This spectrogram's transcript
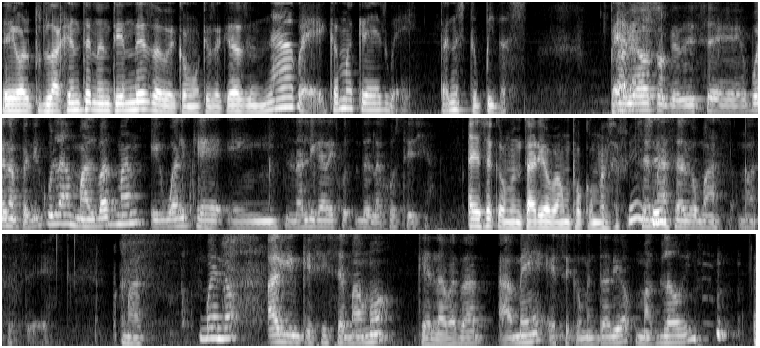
Y digo, pues la gente no entiende eso, güey, como que se queda así, no, güey, ¿cómo crees, güey? Tan estúpidos. Pero, Había pues, otro que dice, buena película, mal Batman, igual que en la Liga de, la Justicia. ese comentario va un poco más afín, Se sí. me hace algo más, más este, más, bueno, alguien que sí se mamó, que la verdad amé ese comentario, McLovin.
